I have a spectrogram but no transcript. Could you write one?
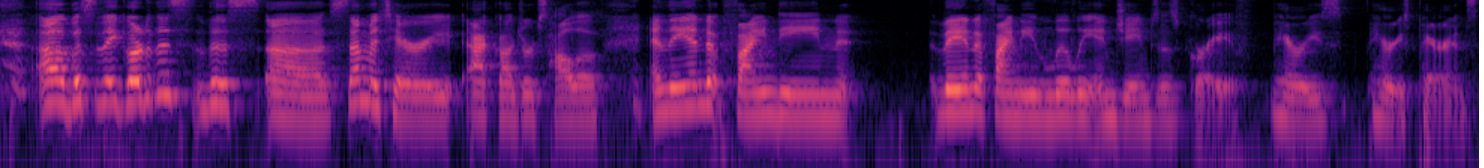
uh, but so they go to this this uh, cemetery at Godric's Hollow, and they end up finding they end up finding Lily and James's grave, Harry's Harry's parents.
